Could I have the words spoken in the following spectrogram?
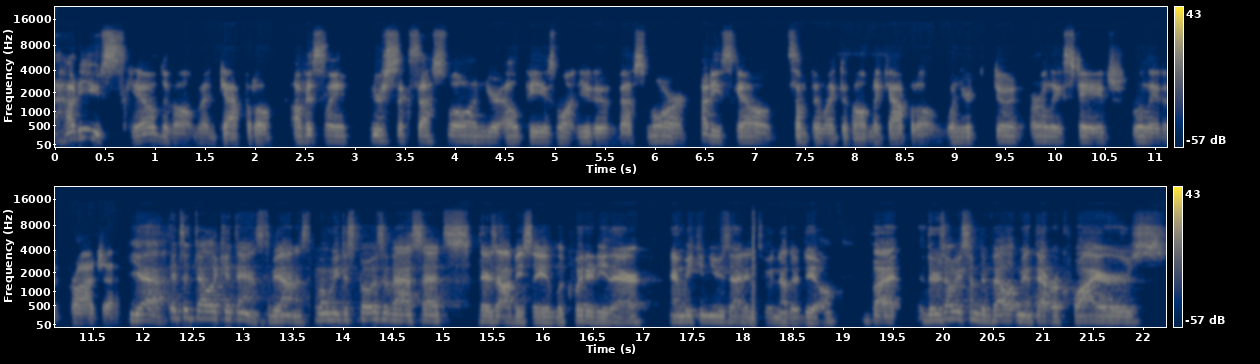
how do you scale development capital? Obviously, you're successful and your LPs want you to invest more. How do you scale something like development capital when you're doing early stage related project? Yeah, it's a delicate dance, to be honest. When we dispose of assets, there's obviously liquidity there, and we can use that into another deal. But there's always some development that requires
